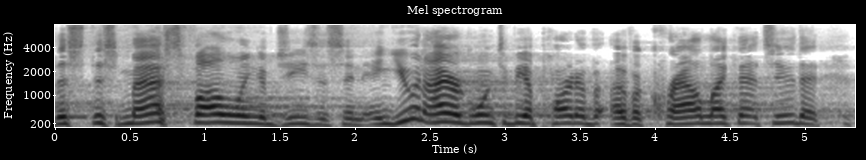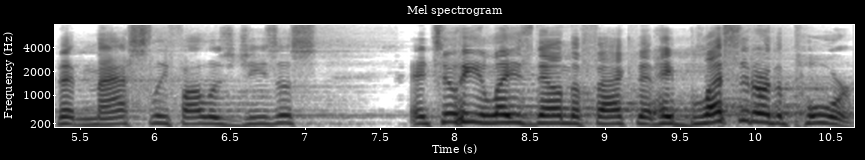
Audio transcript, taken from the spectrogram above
this, this mass following of Jesus. And, and you and I are going to be a part of, of a crowd like that too, that, that massively follows Jesus until he lays down the fact that, hey, blessed are the poor.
